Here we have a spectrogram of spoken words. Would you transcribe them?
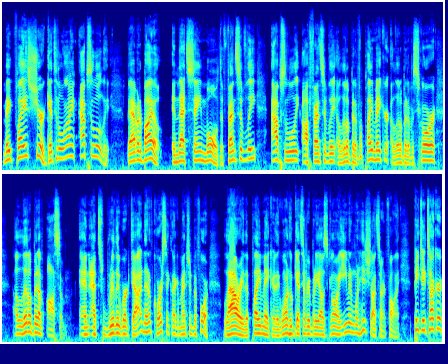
Make plays? Sure. Get to the line? Absolutely. Bam Adebayo, in that same mold. Defensively, absolutely. Offensively, a little bit of a playmaker, a little bit of a scorer, a little bit of awesome. And that's really worked out. And then, of course, like, like I mentioned before, Lowry, the playmaker, the one who gets everybody else going, even when his shots aren't falling. PJ Tucker,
